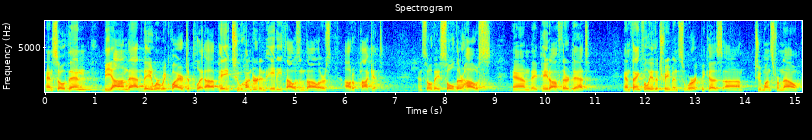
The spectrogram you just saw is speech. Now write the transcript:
And so then, beyond that, they were required to uh, pay $280,000 out of pocket. And so they sold their house and they paid off their debt. And thankfully, the treatments worked because uh, two months from now,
